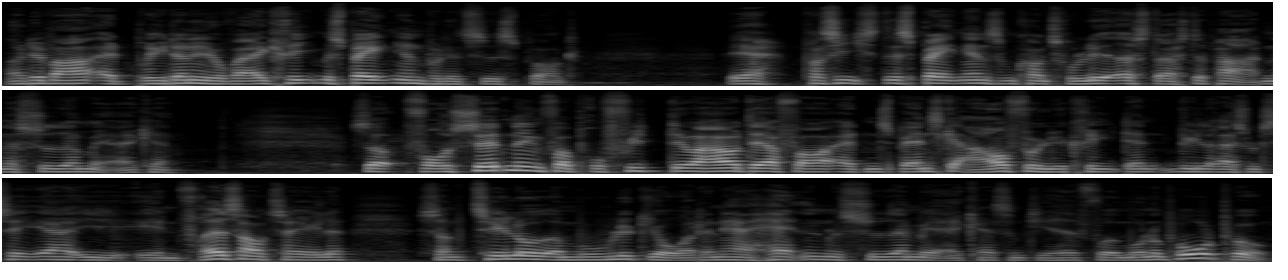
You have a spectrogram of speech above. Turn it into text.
Og det var, at britterne jo var i krig med Spanien på det tidspunkt. Ja, præcis. Det er Spanien, som kontrollerede størsteparten af Sydamerika. Så forudsætningen for profit, det var jo derfor, at den spanske arvefølgekrig, den ville resultere i en fredsaftale, som tillod og muliggjorde den her handel med Sydamerika, som de havde fået monopol på.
